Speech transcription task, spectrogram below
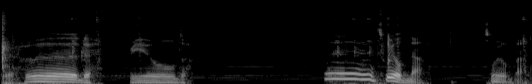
the hood, wheeled. Eh, it's wheeled enough. It's wheeled enough.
